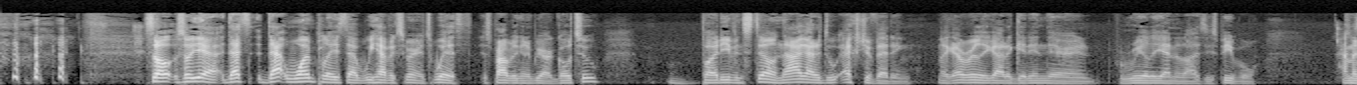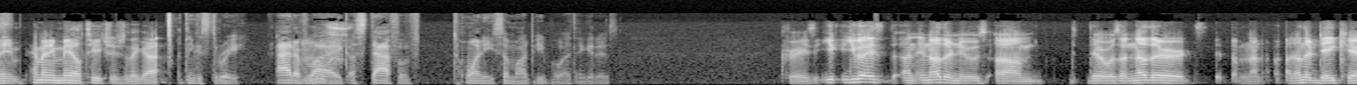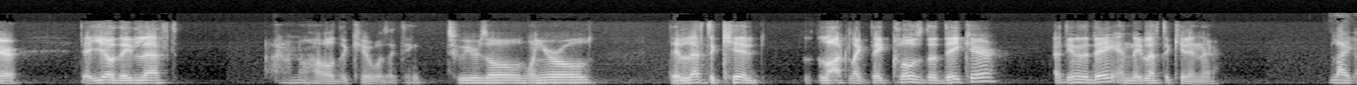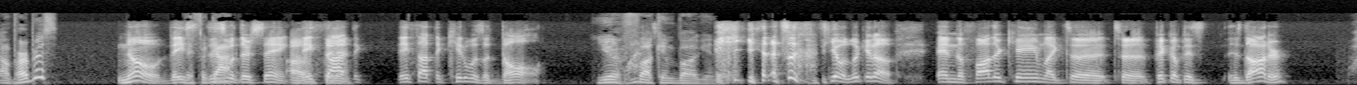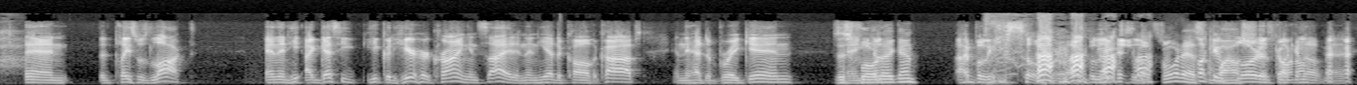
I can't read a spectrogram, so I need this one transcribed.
so, so yeah, that's that one place that we have experience with is probably going to be our go-to. But even still, now I got to do extra vetting. Like I really got to get in there and really analyze these people. how many how many male teachers do they got? I think it's three out of Oof. like a staff of twenty some odd people. I think it is. Crazy. You, you guys, in in other news, um, there was another, not another daycare that yo they left. I don't know how old the kid was. I think two years old, one year old. They left the kid locked. Like they closed the daycare at the end of the day, and they left the kid in there. Like on purpose? No, they. They this is what they're saying. Oh, they they thought didn't. the, they thought the kid was a doll. You're What? fucking bugging. yeah, that's a yo. Look it up. And the father came like to to pick up his his daughter, and the place was locked. And then he, I guess he he could hear her crying inside, and then he had to call the cops, and they had to break in. Is this And, you Florida know- again? I believe so. Bro. I believe so. Florida has some fucking wild Florida's shit fucking on. up, man.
